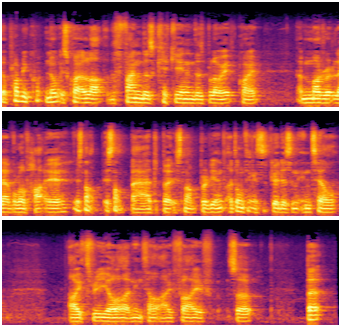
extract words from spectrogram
you'll probably notice quite a lot that the fan does kick in and does blow it quite a moderate level of hot air. It's not it's not bad, but it's not brilliant. I don't think it's as good as an Intel i3 or an Intel i5. So, but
